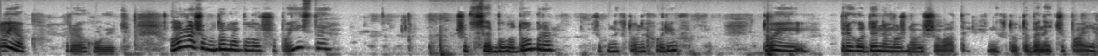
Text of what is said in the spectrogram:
Ну, як реагують? Головне, щоб вдома було що поїсти, щоб все було добре, щоб ніхто не хворів. То і три години можна вишивати, ніхто тебе не чіпає.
